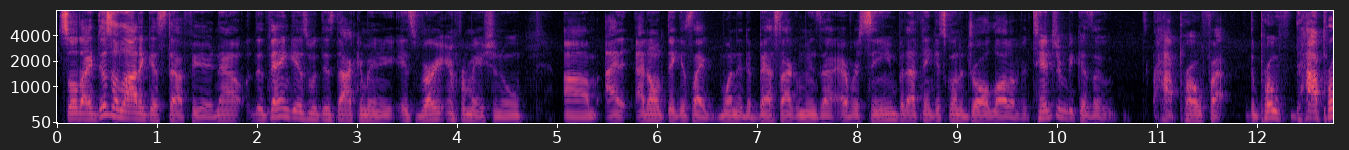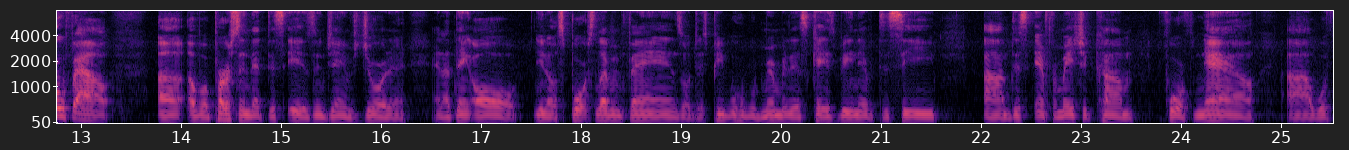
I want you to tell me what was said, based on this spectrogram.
So like there's a lot of good stuff here. Now the thing is with this documentary it's very informational. Um, I, I don't think it's like one of the best documentaries I've ever seen, but I think it's going to draw a lot of attention because of high profile the pro high profile uh, of a person that this is in James Jordan. And I think all you know sports loving fans or just people who remember this case being able to see um, this information come forth now uh, with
